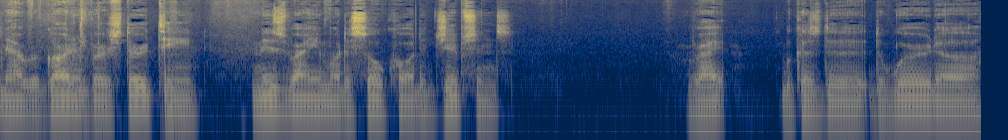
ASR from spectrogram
Now, regarding verse 13, Mizraim are the so called Egyptians, right? Because the, the word uh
